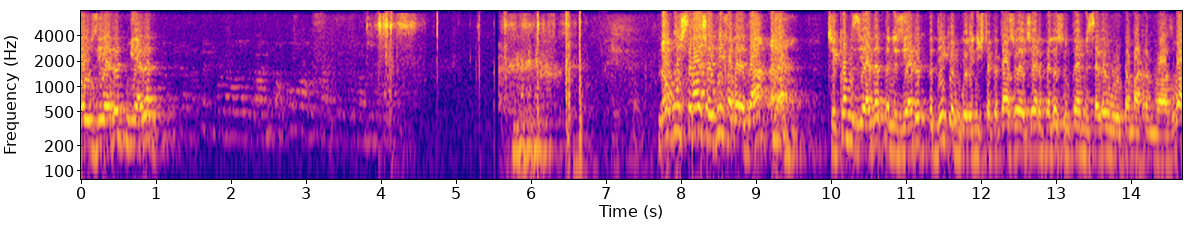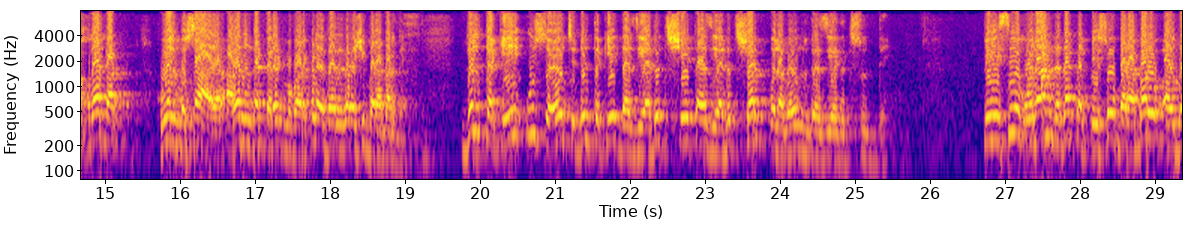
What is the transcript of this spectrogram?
او زیادت میادت نو اوس را شدي خبره ده چې کوم زیادت نه زیادت په دې کې هم ګورې نشته کتا سو چیر په لس روپیا می سړی وو ټماټر نواز وا خدای پاک هو المساعر هغه نن د کریټ مقرر کړو دا دغه شی برابر دی دلته کې اوس چې دلته کې د زیادت شیتا زیادت شرط ولګو نو د زیادت سود دی پیسې غلام د دک پیسو برابر او د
